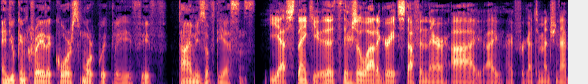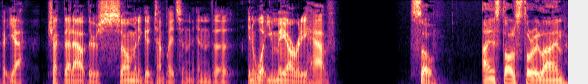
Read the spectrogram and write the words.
and you can create a course more quickly if if time is of the essence. Yes, thank you. There's a lot of great stuff in there. Uh, I, I forgot to mention that, but yeah, check that out. There's so many good templates in, in the in what you may already have. So, I installed Storyline.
